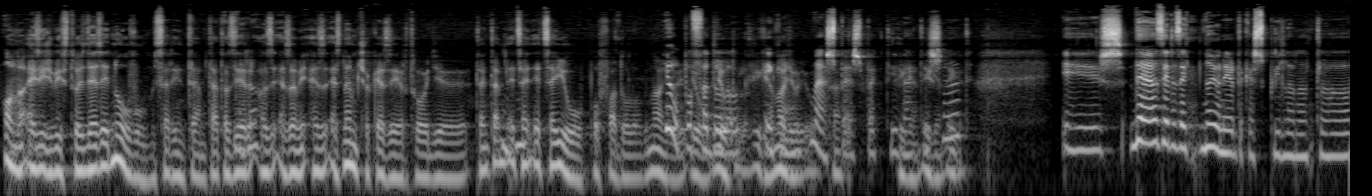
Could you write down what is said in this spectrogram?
Anna, ez is biztos, de ez egy novum szerintem. Tehát azért az, ez, ez, ez, nem csak ezért, hogy szerintem egyszer, egyszer jó pofa dolog. Nagyon jó pofa jó, dolog. Jó dolog. Igen, igen, nagyon jó. Más Tehát, perspektívát igen, is igen, ad. És, de azért ez egy nagyon érdekes pillanat a,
